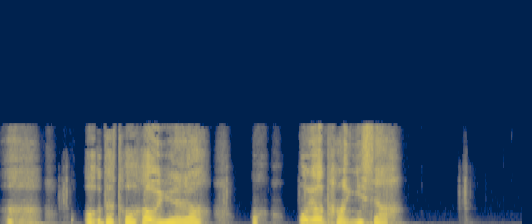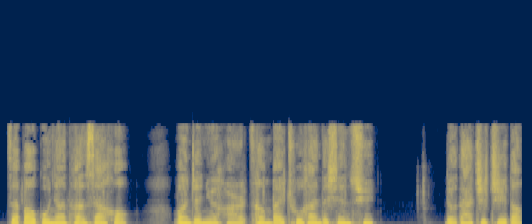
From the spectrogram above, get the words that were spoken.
啊！我的头好晕啊！我我要躺一下。在抱姑娘躺下后，望着女孩苍白出汗的身躯，刘大志知道，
